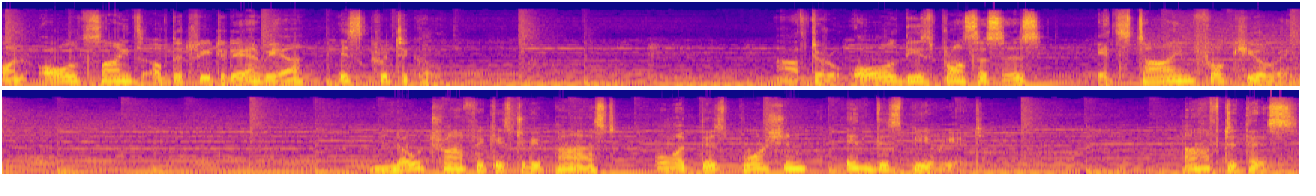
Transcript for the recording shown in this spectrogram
on all sides of the treated area is critical. After all these processes, it's time for curing. No traffic is to be passed over this portion in this period. After this,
